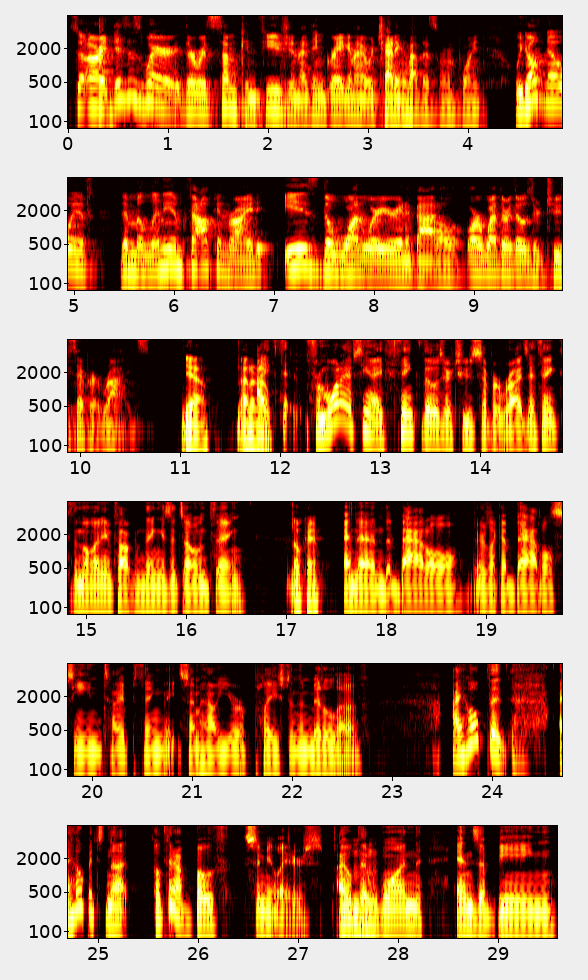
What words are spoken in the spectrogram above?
So all right, this is where there was some confusion. I think Greg and I were chatting about this at one point. We don't know if the Millennium Falcon ride is the one where you're in a battle or whether those are two separate rides. Yeah. I don't know. I th- from what I've seen, I think those are two separate rides. I think the Millennium Falcon thing is its own thing, okay. and then the battle there's like a battle scene type thing that somehow you're placed in the middle of. I hope that I hope it's not. I hope they're not both simulators. I hope that mm-hmm. one ends up being.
